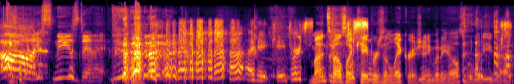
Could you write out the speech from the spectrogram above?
Oh, I sneezed in it. I hate capers. Mine smells like capers and licorice. Anybody else? What, what do you got?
